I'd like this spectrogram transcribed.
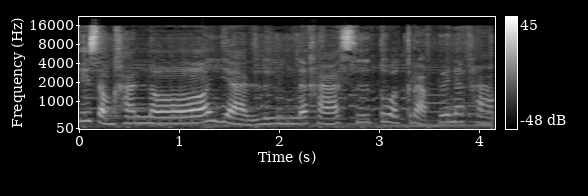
ที่สำคัญเนาะอย่าลืมนะคะ ซื้อตัวกลับด้วยนะคะ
